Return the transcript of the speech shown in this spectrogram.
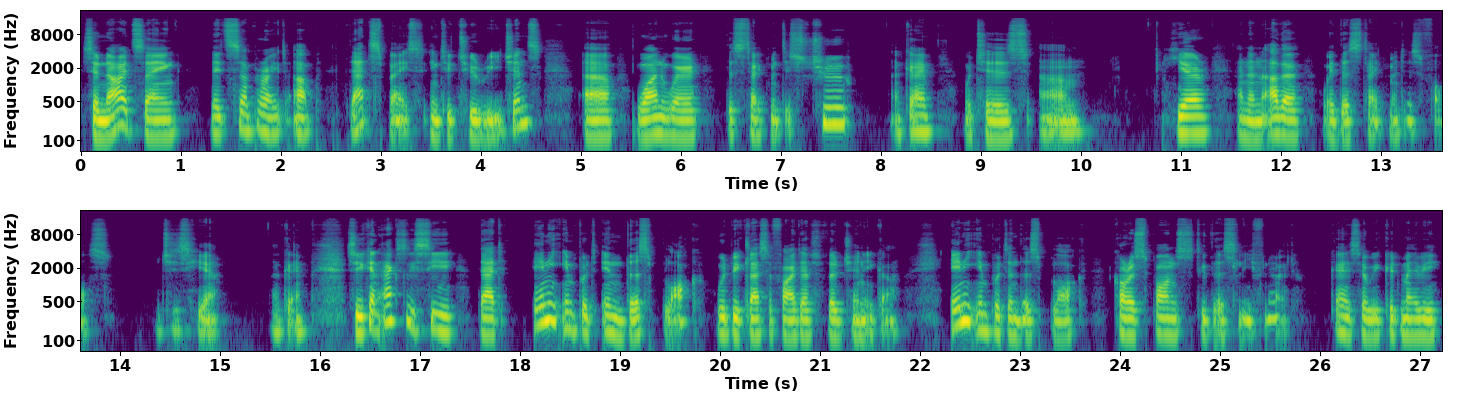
so now it's saying, let's separate up that space into two regions. Uh, one where the statement is true, okay, which is um, here, and another where this statement is false, which is here. Okay, so you can actually see that any input in this block would be classified as Virginica. Any input in this block corresponds to this leaf node. Okay, so we could maybe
